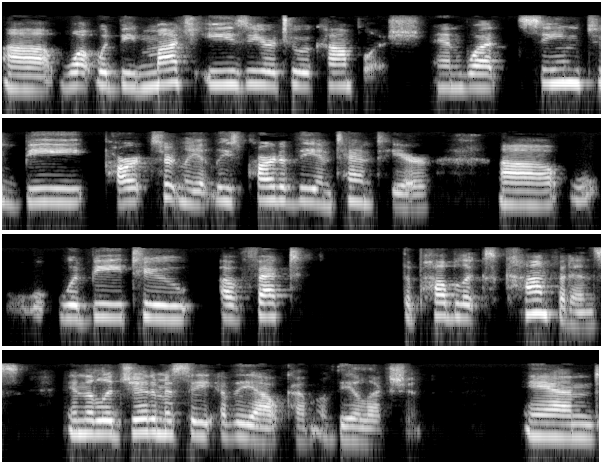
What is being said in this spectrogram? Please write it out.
Uh, what would be much easier to accomplish and what seemed to be part, certainly at least part of the intent here, uh, would be to affect the public's confidence in the legitimacy of the outcome of the election. And,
